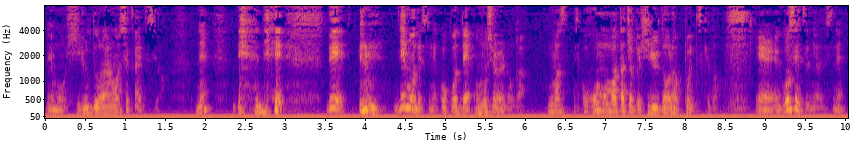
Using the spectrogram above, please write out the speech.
ね、もう昼ドラの世界ですよ。ね。で、で、で、でもですね、ここで面白いのが、まここもまたちょっと昼ドラっぽいんですけど、えー、5節にはですね、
